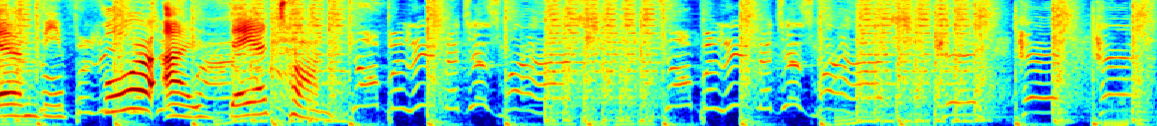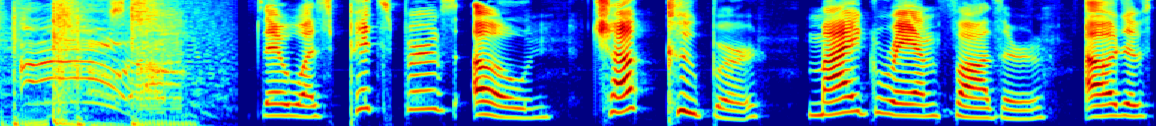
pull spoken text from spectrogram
And before Isaiah Thomas. There was Pittsburgh's own Chuck Cooper, my grandfather, out of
